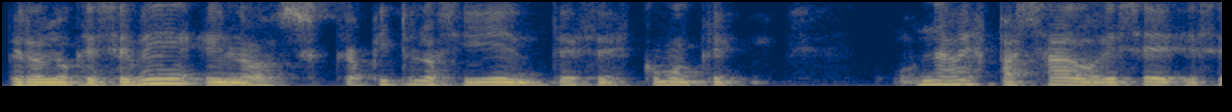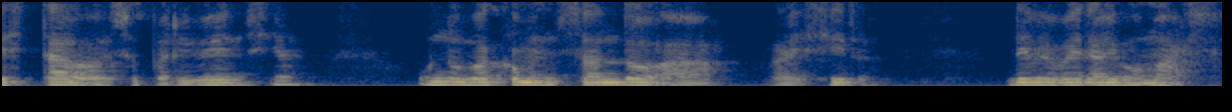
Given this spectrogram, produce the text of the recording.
pero lo que se ve en los capítulos siguientes es como que una vez pasado ese, ese estado de supervivencia, uno va comenzando a, decir, debe haber algo más.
